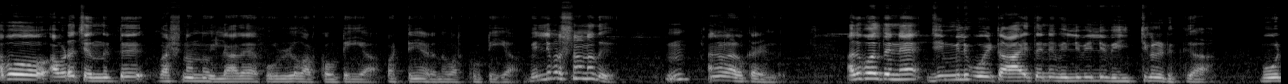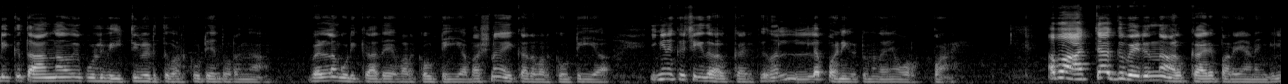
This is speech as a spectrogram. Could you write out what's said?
അപ്പോൾ അവിടെ ചെന്നിട്ട് ഭക്ഷണമൊന്നും ഇല്ലാതെ ഫുള്ള് വർക്കൗട്ട് ചെയ്യുക പട്ടിണി കിടന്ന് വർക്കൗട്ട് ചെയ്യുക. വലിയ പ്രശ്നമാണത്. അങ്ങനെയുള്ള ആൾക്കാരുണ്ട്. അതുപോലെ തന്നെ ജിമ്മിൽ പോയിട്ട് ആദ്യം തന്നെ വലിയ വലിയ വെയിറ്റുകൾ എടുക്കുക. ബോഡിക്ക് താങ്ങാവുന്ന കൂടുതൽ വെയിറ്റുകൾ എടുത്ത് വർക്കൗട്ട് ചെയ്യാൻ തുടങ്ങുക. വെള്ളം കുടിക്കാതെ വർക്കൗട്ട് ചെയ്യുക. ഭക്ഷണം കഴിക്കാതെ വർക്കൗട്ട് ചെയ്യുക. ഇങ്ങനെയൊക്കെ ചെയ്ത ആൾക്കാർക്ക് നല്ല പണി കിട്ടുമെന്ന് കഴിഞ്ഞാൽ ഉറപ്പാണ്. അപ്പോൾ അറ്റാക്ക് വരുന്ന ആൾക്കാരെ പറയുകയാണെങ്കിൽ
